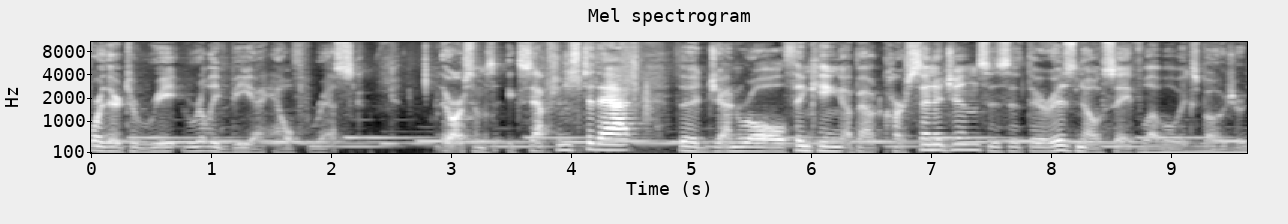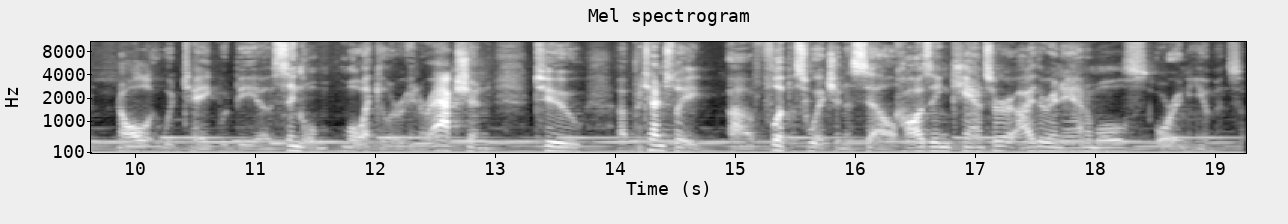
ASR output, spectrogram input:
for there to re really be a health risk. There are some exceptions to that. The general thinking about carcinogens is that there is no safe level of exposure. And all it would take would be a single molecular interaction to uh, potentially uh, flip a switch in a cell, causing cancer either in animals or in humans.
